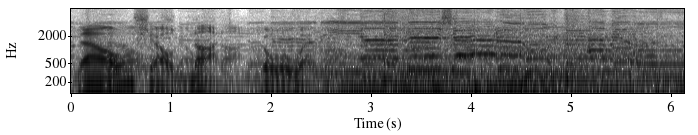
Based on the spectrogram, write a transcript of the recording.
Thou shalt not go away.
